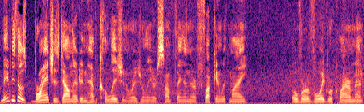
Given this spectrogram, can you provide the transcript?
Maybe those branches down there didn't have collision originally or something and they're fucking with my over avoid requirement.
